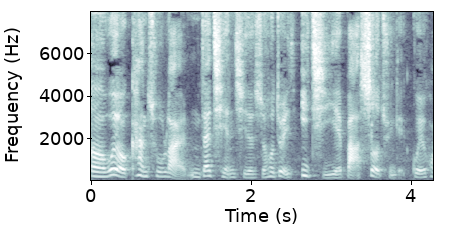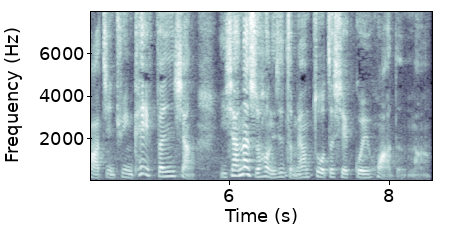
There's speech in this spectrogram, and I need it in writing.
呃，我有看出来你在前期的时候就一起也把社群给规划进去，你可以分享一下那时候你是怎么样做这些规划的吗？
